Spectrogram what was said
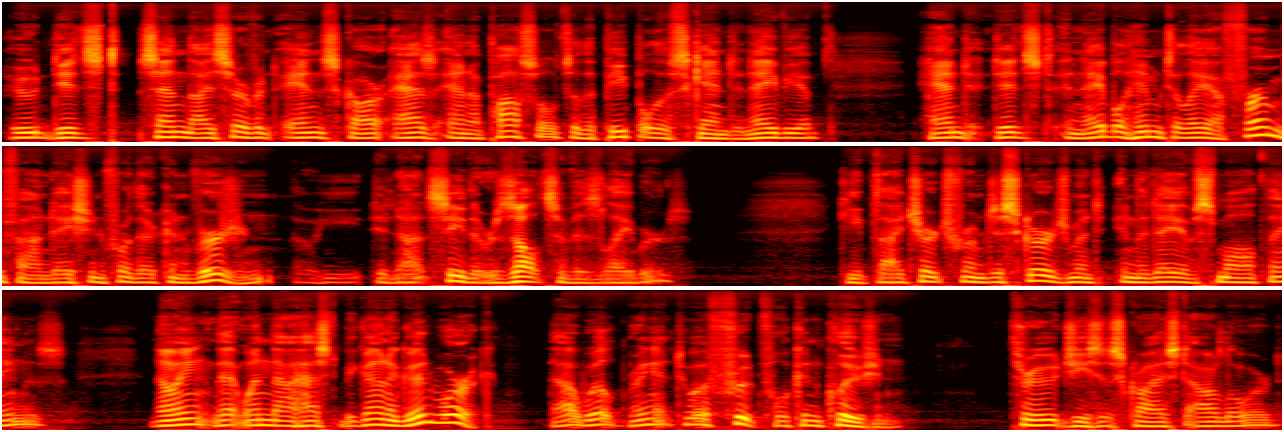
who didst send thy servant Ansgar as an apostle to the people of Scandinavia, and didst enable him to lay a firm foundation for their conversion, though he did not see the results of his labors, Keep thy church from discouragement in the day of small things, knowing that when thou hast begun a good work, thou wilt bring it to a fruitful conclusion. Through Jesus Christ our Lord,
